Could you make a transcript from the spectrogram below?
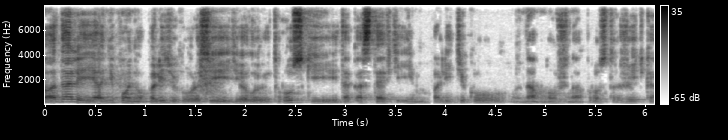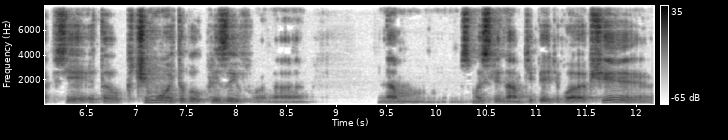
Ну а далее я не понял, политику в России делают русские, так оставьте им политику, нам нужно просто жить как все. Это к чему это был призыв? Нам, в смысле, нам теперь вообще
